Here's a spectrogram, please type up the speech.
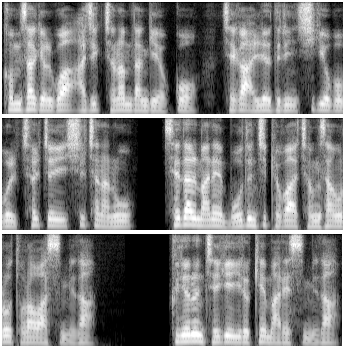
검사 결과 아직 전암 단계였고 제가 알려드린 식이요법을 철저히 실천한 후 세 달 만에 모든 지표가 정상으로 돌아왔습니다. 그녀는 제게 이렇게 말했습니다.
